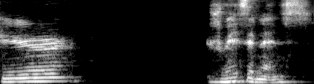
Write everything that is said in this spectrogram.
pure resonance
